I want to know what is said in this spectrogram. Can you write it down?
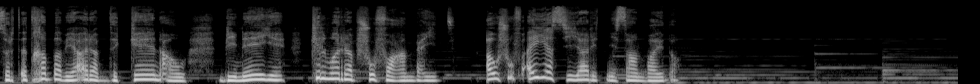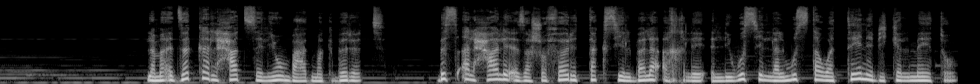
صرت أتخبى بأقرب دكان أو بناية كل مرة بشوفه عن بعيد أو شوف أي سيارة نيسان بيضة. لما أتذكر الحادثة اليوم بعد ما كبرت بسأل حالي إذا شوفير التاكسي البلا أخلاق اللي وصل للمستوى التاني بكلماته.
